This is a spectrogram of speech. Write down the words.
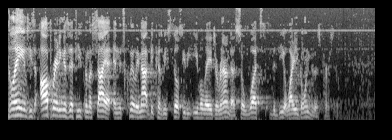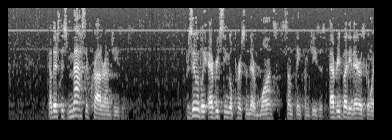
claims he's operating as if he's the Messiah, and it's clearly not because we still see the evil age around us. So, what's the deal? Why are you going to this person? Now, there's this massive crowd around Jesus. Presumably, every single person there wants something from Jesus. Everybody there is going,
